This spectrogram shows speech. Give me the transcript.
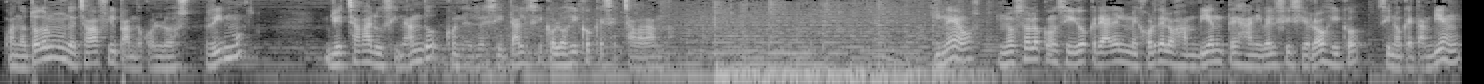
Cuando todo el mundo estaba flipando con los ritmos, yo estaba alucinando con el recital psicológico que se estaba dando. Ineos no solo consiguió crear el mejor de los ambientes a nivel fisiológico, sino que también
